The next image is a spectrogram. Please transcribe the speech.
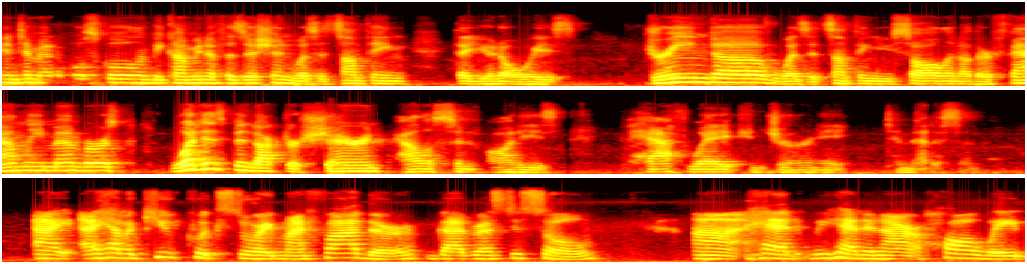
into medical school and becoming a physician? Was it something that you had always dreamed of? Was it something you saw in other family members? What has been Dr. Sharon Allison Ottey's pathway and journey to medicine? I, I have a cute, quick story. My father, God rest his soul, uh, had we had in our hallway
